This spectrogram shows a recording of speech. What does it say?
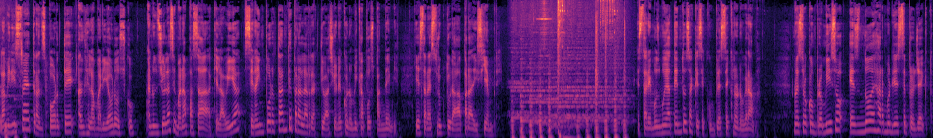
La ministra de Transporte, Ángela María Orozco, anunció la semana pasada que la vía será importante para la reactivación económica post-pandemia y estará estructurada para diciembre. Estaremos muy atentos a que se cumpla este cronograma. Nuestro compromiso es no dejar morir este proyecto,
